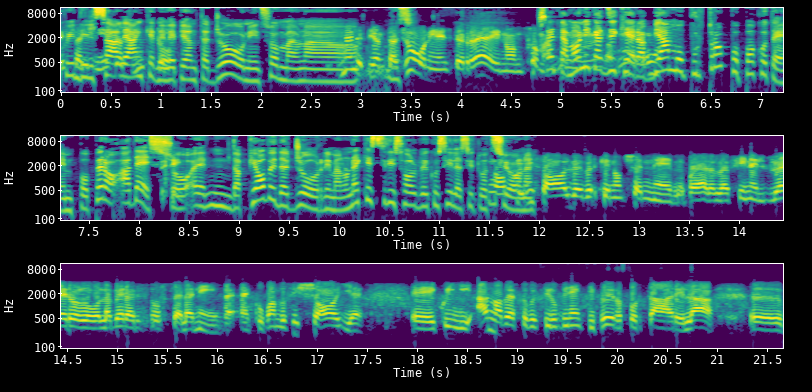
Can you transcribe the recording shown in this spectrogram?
Quindi il sale anche tutto. nelle piantagioni, insomma una... Nelle piantagioni, nel terreno, insomma. Senta Monica Zicchiera, abbiamo purtroppo poco tempo, però adesso eh, da piove da giorni, ma non è che si risolve così la Non si situazione. risolve perché non c'è neve, poi alla fine il vero- la vera risorsa è la neve. Ecco, quando si scioglie, eh, quindi hanno aperto questi rubinetti per portare la eh,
